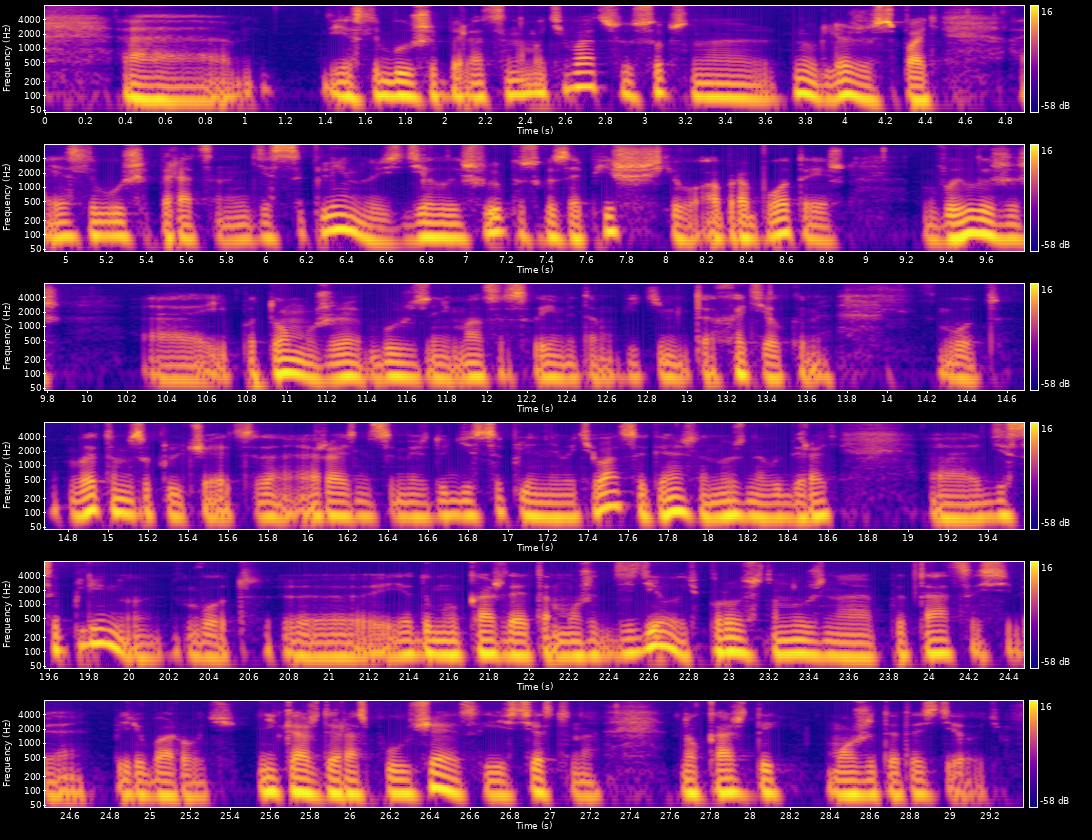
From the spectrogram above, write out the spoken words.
если будешь опираться на мотивацию, собственно, ну, ляжешь спать. А если будешь опираться на дисциплину, сделаешь выпуск, запишешь его, обработаешь, выложишь, э, и потом уже будешь заниматься своими там какими-то хотелками. Вот. В этом заключается разница между дисциплиной и мотивацией. Конечно, нужно выбирать э, дисциплину. Вот. Э, я думаю, каждый это может сделать. Просто нужно пытаться себя перебороть. Не каждый раз получается, естественно, но каждый может это сделать.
